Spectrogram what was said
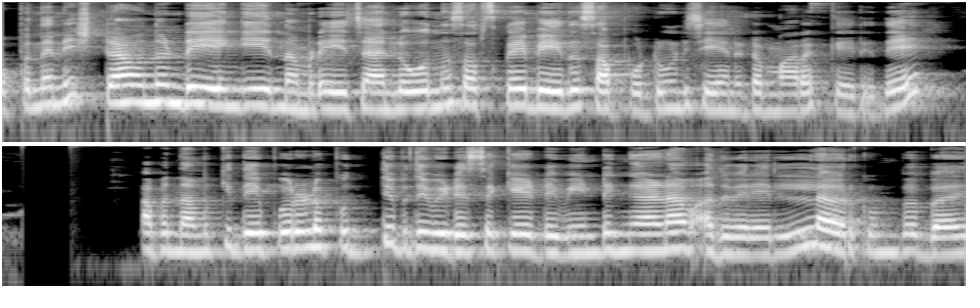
ഒപ്പം തന്നെ ഇഷ്ടമാവുന്നുണ്ട് എങ്കിൽ നമ്മുടെ ഈ ചാനൽ ഒന്ന് സബ്സ്ക്രൈബ് ചെയ്ത് സപ്പോർട്ടും കൂടി ചെയ്യാനായിട്ട് മറക്കരുതേ. അപ്പം നമുക്ക് ഇതേപോലുള്ള പുതിയ പുതിയ വീഡിയോസൊക്കെ ആയിട്ട് വീണ്ടും കാണാം. അതുവരെ എല്ലാവർക്കും ബൈ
